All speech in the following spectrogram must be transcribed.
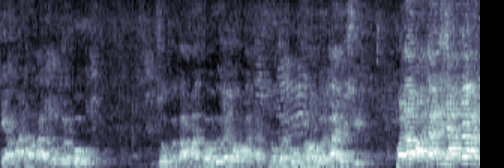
એ આ માના પાળાનો ગરબો જો કોઈ ગામમાં થવું હોય તો માતાજીનો ગરબો ઘણો વધારે છે. પણ આ માતાની જાતર.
